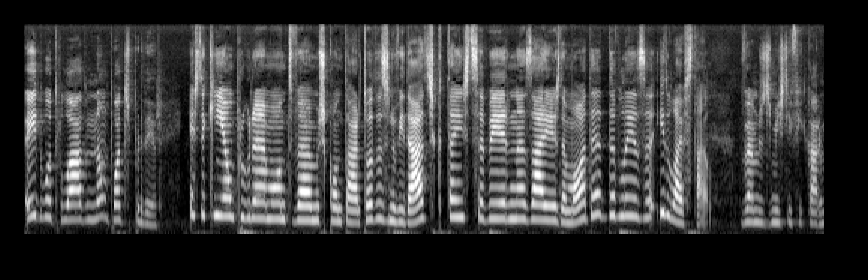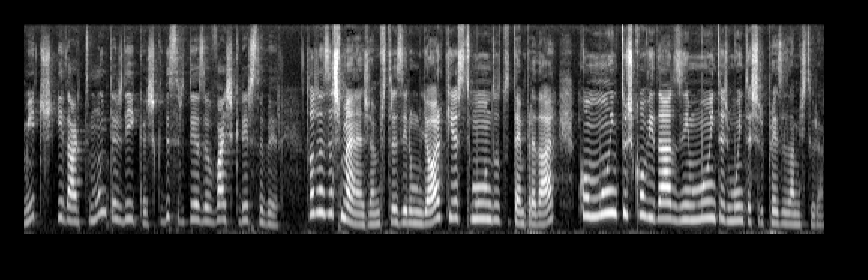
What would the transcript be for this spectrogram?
aí do outro lado, não podes perder. Este aqui é um programa onde vamos contar todas as novidades que tens de saber nas áreas da moda, da beleza e do lifestyle. Vamos desmistificar mitos e dar-te muitas dicas que de certeza vais querer saber. Todas as semanas vamos trazer o melhor que este mundo te tem para dar, com muitos convidados e muitas, muitas surpresas à mistura.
